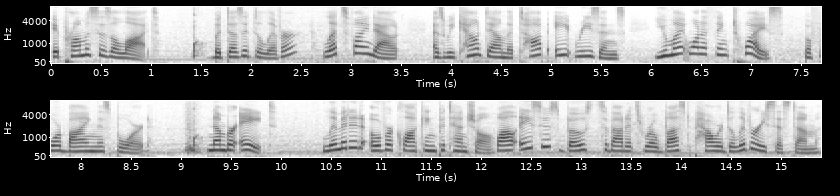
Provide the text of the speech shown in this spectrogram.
it promises a lot. But does it deliver? Let's find out as we count down the top 8 reasons you might want to think twice before buying this board. Number 8. Limited overclocking potential. While Asus boasts about its robust power delivery system,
